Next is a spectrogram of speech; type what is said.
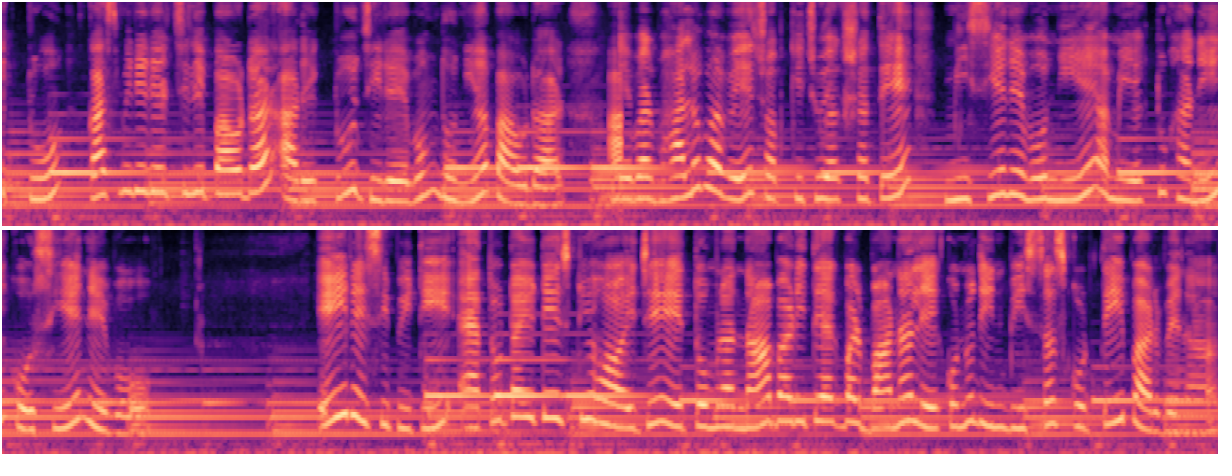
একটু কাশ্মীরি রেড চিলি পাউডার আর একটু জিরে এবং ধনিয়া পাউডার এবার ভালোভাবে সব কিছু একসাথে মিশিয়ে নেব, নিয়ে আমি একটুখানি কষিয়ে নেব। এই রেসিপিটি এতটাই টেস্টি হয় যে তোমরা না বাড়িতে একবার বানালে কোনো দিন বিশ্বাস করতেই পারবে না।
